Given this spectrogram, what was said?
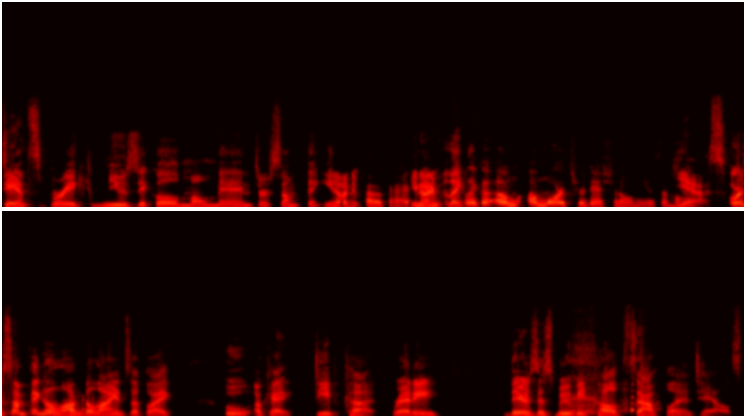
dance break musical moment or something. You know what I, mean? okay. you know what I mean? Like, Like a, a, a more traditional musical. yes. Or something along the lines of like, ooh, okay, deep cut. Ready? There's this movie called Southland Tales.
